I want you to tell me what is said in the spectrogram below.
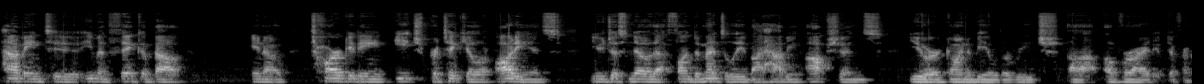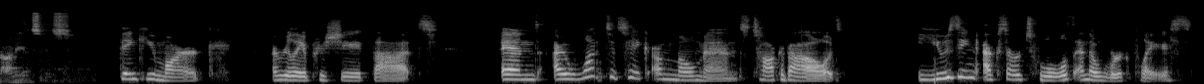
having to even think about, you know, targeting each particular audience. You just know that fundamentally by having options, you are going to be able to reach uh, a variety of different audiences. Thank you, Mark. I really appreciate that. And I want to take a moment to talk about using XR tools in the workplace,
